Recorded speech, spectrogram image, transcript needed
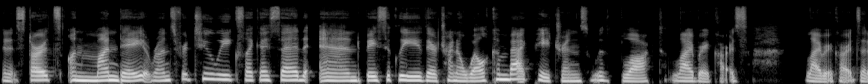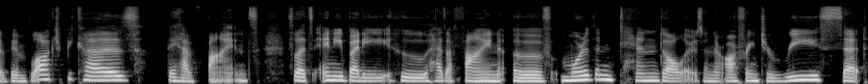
And it starts on Monday. It runs for two weeks, like I said. And basically, they're trying to welcome back patrons with blocked library cards. Library cards that have been blocked because they have fines. So that's anybody who has a fine of more than $10 and they're offering to reset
